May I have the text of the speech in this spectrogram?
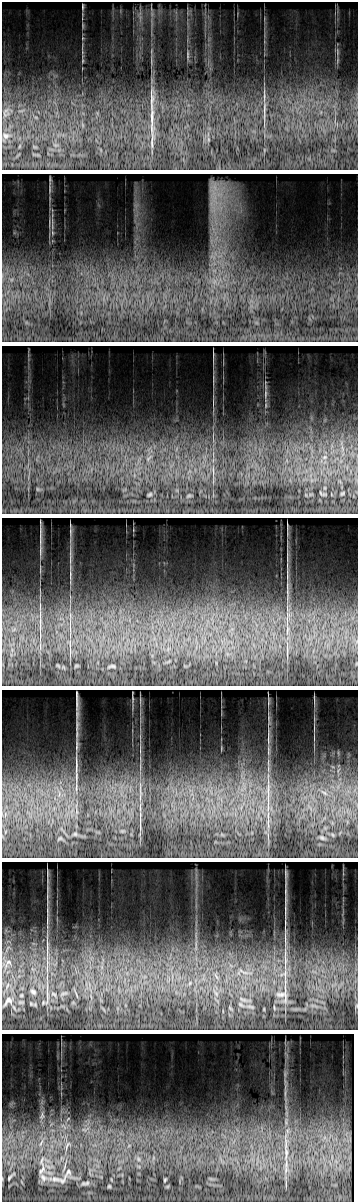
Uh, next Thursday I will be fighting. But I don't want to hurt it because I got to go up to Artemisia. And so that's what I've been hesitant about. I heard it's worse than what it is, and I'm going to cut it all up there. And that's lining up in the feet. Really, really want to see what happens. If there's anything, I'm not gonna get much rest So for that's, five minutes. I to got warm up. to fight it. Uh, this guy, um, uh, Bandrix, Five minutes are up, uh, he and I have been talking on Facebook, and he's a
